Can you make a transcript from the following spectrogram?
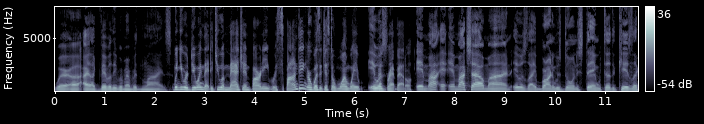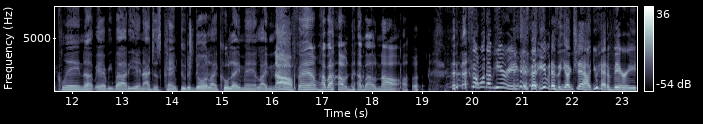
where uh, I like vividly remembered the lines. when you were doing that, did you imagine Barney responding, or was it just a one-way It was- rap battle? In my in my child mind, it was like Barney was doing this thing with the other kids, like clean up everybody, and I just came through the door like Kool Aid man, like nah, fam. How about how about nah? so what I'm hearing is that even as a young child, you had a very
